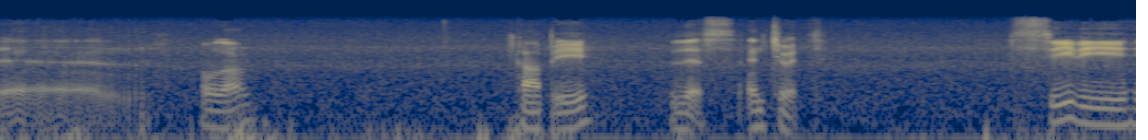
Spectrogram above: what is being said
uh, hold on copy this into it cd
